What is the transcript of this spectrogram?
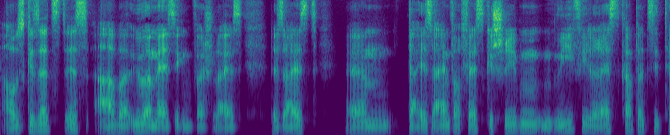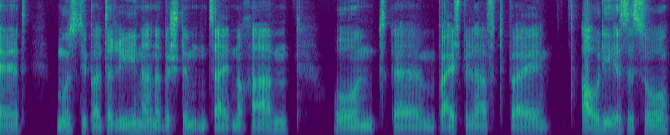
ausgesetzt ist, aber übermäßigen Verschleiß. Das heißt, ähm, da ist einfach festgeschrieben, wie viel Restkapazität muss die Batterie nach einer bestimmten Zeit noch haben. Und ähm, beispielhaft bei Audi ist es so,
